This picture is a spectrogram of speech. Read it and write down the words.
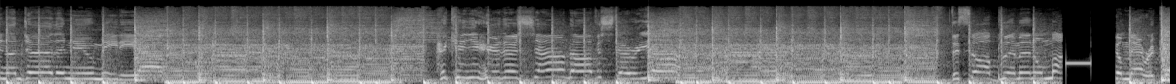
a under the new media. Hey, can you hear the sound of hysteria? They subliminal my America.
